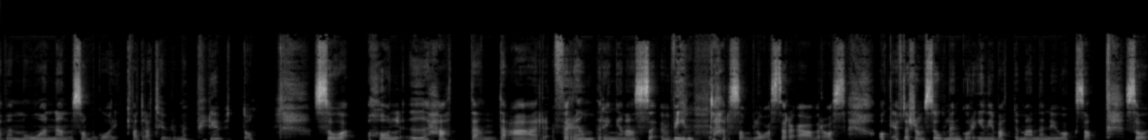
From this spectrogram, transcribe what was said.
även månen som går i kvadratur med Pluto. Så håll i hatten, det är förändringarnas vindar som blåser över oss. Och eftersom solen går in i Vattumannen nu också, så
